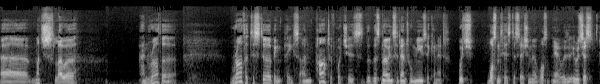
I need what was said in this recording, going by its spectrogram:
uh, much slower and rather rather disturbing piece, and part of which is that there's no incidental music in it, which wasn't his decision. It wasn't. You know, it, was, it was just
